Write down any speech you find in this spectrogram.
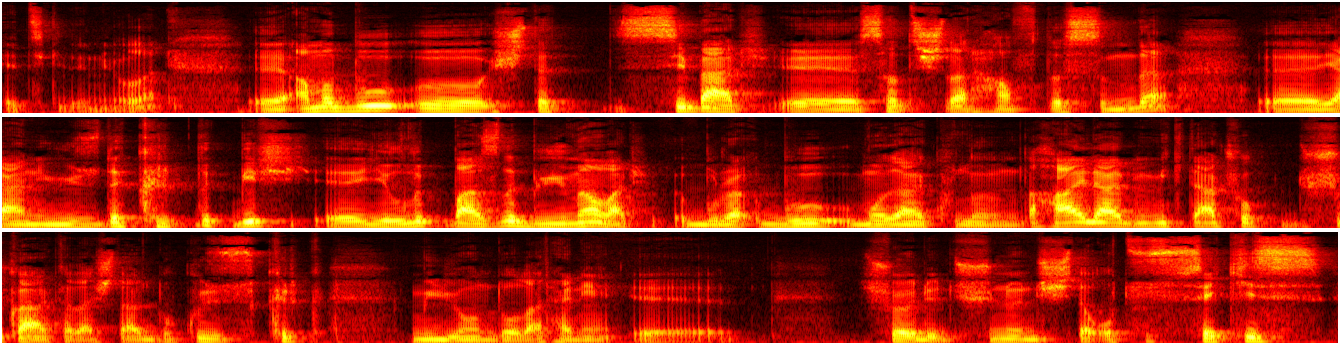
etkileniyorlar. Ama bu e, işte siber e, satışlar haftasında yani yüzde kırklık bir e, yıllık bazda büyüme var bu, model kullanımında. Hala bir miktar çok düşük arkadaşlar 940 milyon dolar. Hani e, şöyle düşünün işte 38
